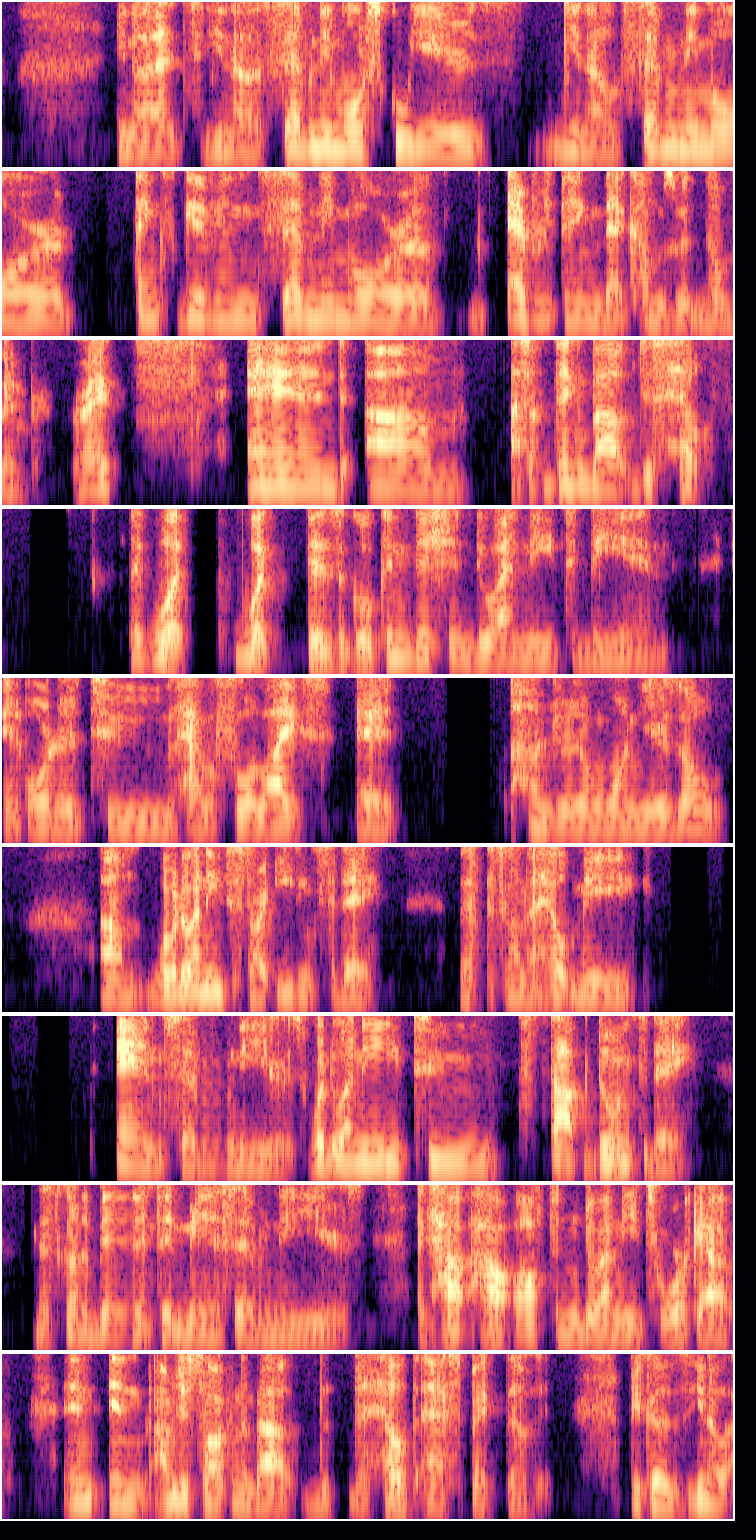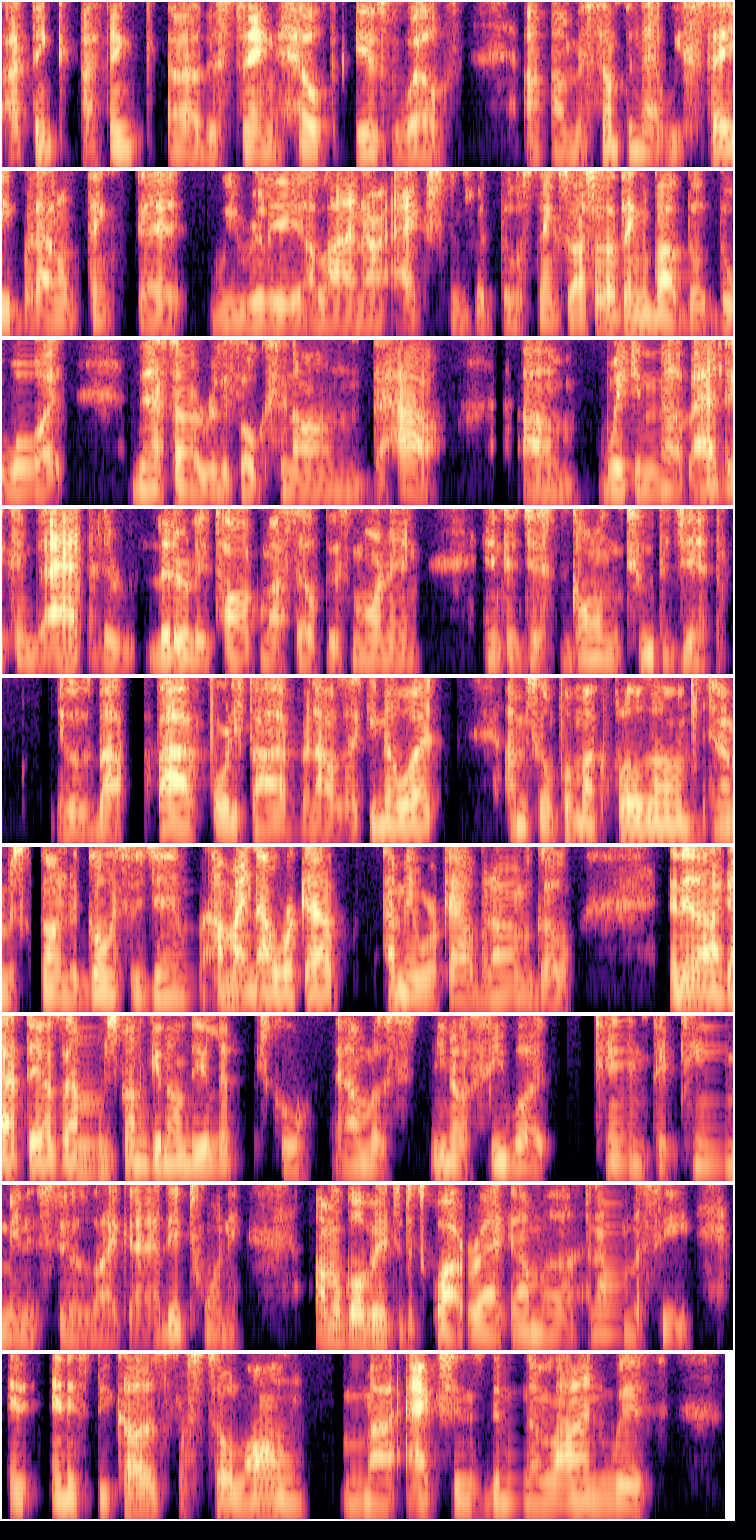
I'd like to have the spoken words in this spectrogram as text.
you know, that's you know 70 more school years, you know, 70 more Thanksgiving, 70 more of everything that comes with November, right? And um, I started thinking about just health, like what what physical condition do I need to be in in order to have a full life at 101 years old. Um, what do I need to start eating today that's going to help me in 70 years? What do I need to stop doing today that's going to benefit me in 70 years? Like how how often do I need to work out? And and I'm just talking about the, the health aspect of it because you know I think I think uh, the saying "health is wealth" um, is something that we say, but I don't think that we really align our actions with those things. So I started thinking about the the what, and then I started really focusing on the how. Um, waking up, I had to I had to literally talk myself this morning into just going to the gym. It was about 5:45, and I was like, you know what? I'm just gonna put my clothes on and I'm just gonna go into the gym. I might not work out. I may work out, but I'm gonna go. And then I got there, I was like, I'm just gonna get on the elliptical and I'm gonna, you know, see what 10, 15 minutes feels like. I did 20. I'm gonna go over here to the squat rack and I'm gonna and I'm gonna see. And, and it's because for so long my actions didn't align with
